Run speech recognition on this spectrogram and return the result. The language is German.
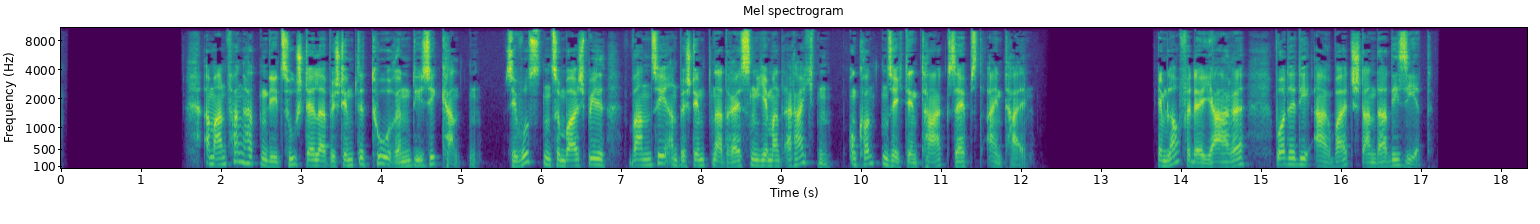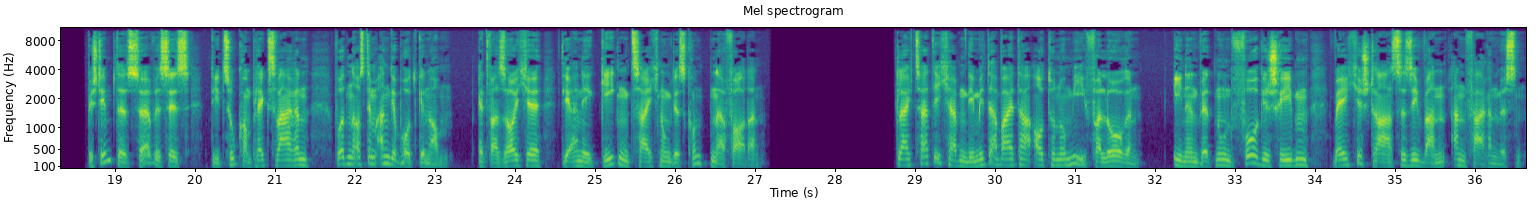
Am Anfang hatten die Zusteller bestimmte Touren, die sie kannten. Sie wussten zum Beispiel, wann sie an bestimmten Adressen jemand erreichten und konnten sich den Tag selbst einteilen. Im Laufe der Jahre wurde die Arbeit standardisiert. Bestimmte Services, die zu komplex waren, wurden aus dem Angebot genommen etwa solche, die eine Gegenzeichnung des Kunden erfordern. Gleichzeitig haben die Mitarbeiter Autonomie verloren. Ihnen wird nun vorgeschrieben, welche Straße sie wann anfahren müssen.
